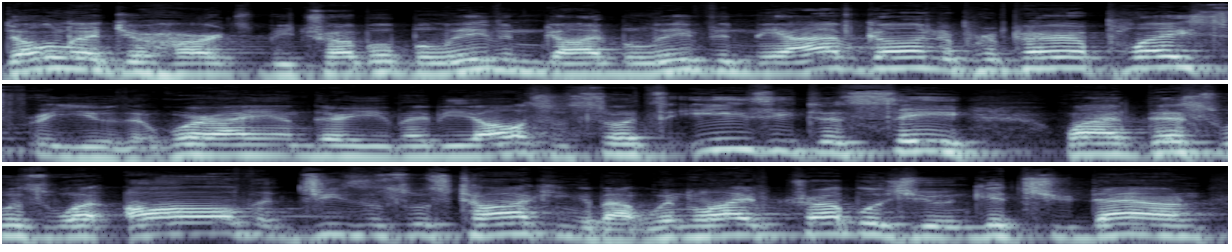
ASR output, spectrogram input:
Don't let your hearts be troubled. Believe in God. Believe in me. I've gone to prepare a place for you that where I am, there you may be also. So it's easy to see why this was what all that Jesus was talking about. When life troubles you and gets you down,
